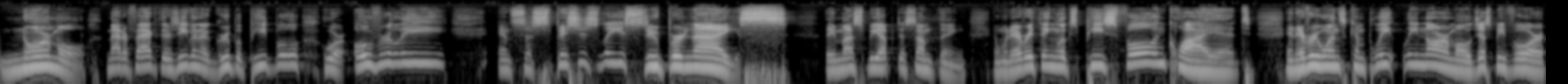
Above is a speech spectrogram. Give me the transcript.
normal. Matter of fact, there's even a group of people who are overly and suspiciously super nice. They must be up to something. And when everything looks peaceful and quiet and everyone's completely normal just before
